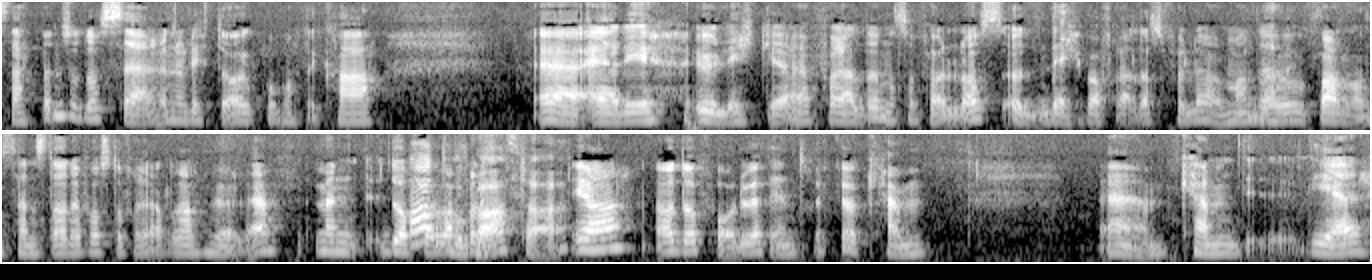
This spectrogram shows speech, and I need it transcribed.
snappen, så da ser en jo litt òg på en måte hva er de ulike foreldrene som følger oss. Og det er ikke bare foreldre som følger, men det er jo barnevernstjenester, det er fosterforeldre, alt mulig. Men da får du hvert ja, og da får du et inntrykk av hvem, eh, hvem de, de er,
